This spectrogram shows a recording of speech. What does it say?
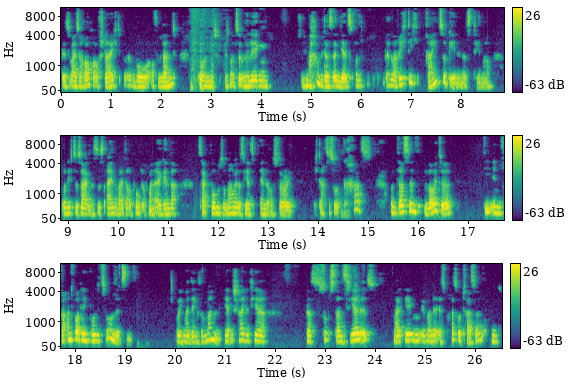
bis weißer Rauch aufsteigt, irgendwo auf dem Land. Und erstmal zu überlegen, wie machen wir das denn jetzt? Und aber richtig reinzugehen in das Thema und nicht zu sagen, das ist ein weiterer Punkt auf meiner Agenda. Zack, bumm, so machen wir das jetzt. End of story. Ich dachte so, krass. Und das sind Leute, die in verantwortlichen Positionen sitzen. Wo ich mal denke, so Mann, ihr entscheidet hier, was substanziell ist, mal eben über eine Espresso-Tasse und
